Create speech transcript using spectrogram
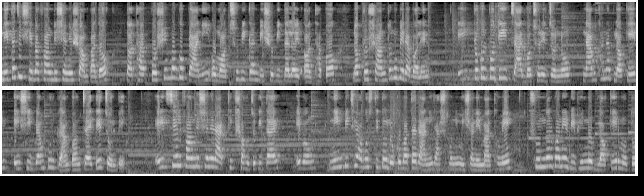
নেতাজি সেবা ফাউন্ডেশনের সম্পাদক তথা পশ্চিমবঙ্গ প্রাণী ও মৎস্য বিজ্ঞান বিশ্ববিদ্যালয়ের অধ্যাপক ডক্টর শান্তনু বেরা বলেন, এই প্রকল্পটি চার বছরের জন্য নামখানা ব্লকের এই শিবরামপুর গ্রাম পঞ্চায়েতে চলবে। এইচ এইচসিএল ফাউন্ডেশনের আর্থিক সহযোগিতায় এবং নিমপিঠে অবস্থিত লোকমাতা রানী রাসমণি মিশনের মাধ্যমে সুন্দরবনের বিভিন্ন ব্লকের মতো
